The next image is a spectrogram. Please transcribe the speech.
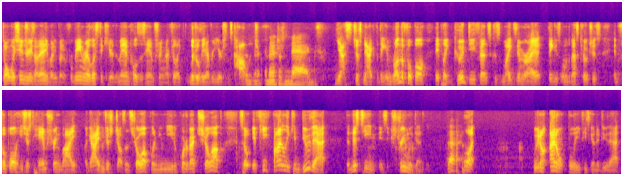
don't wish injuries on anybody, but if we're being realistic here, the man pulls his hamstring. I feel like literally every year since and, college. then, and then it just nags. Yes, just nags. but they can run the football. They play good defense because Mike Zimmer, I think, is one of the best coaches in football. He's just hamstringed by a guy who just doesn't show up when you need a quarterback to show up. So if he finally can do that, then this team is extremely deadly. Definitely. But we don't. I don't believe he's going to do that.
